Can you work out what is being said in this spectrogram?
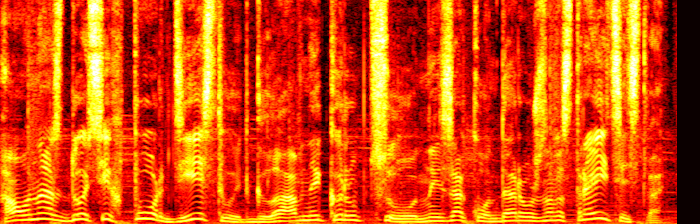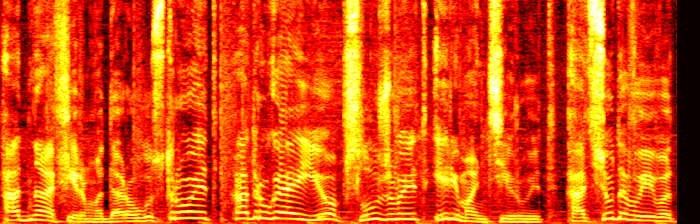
А у нас до сих пор действует главный коррупционный закон дорожного строительства. Одна фирма дорогу строит, а другая ее обслуживает и ремонтирует. Отсюда вывод.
